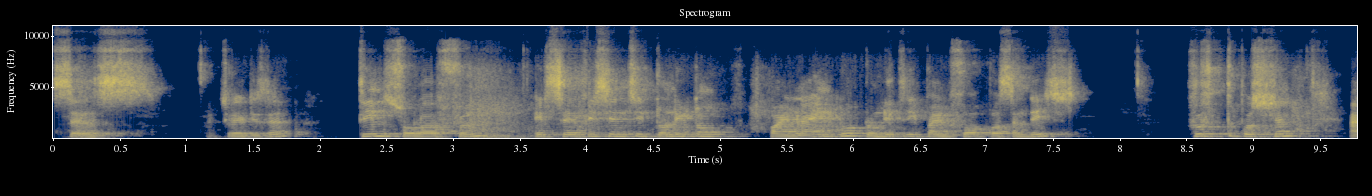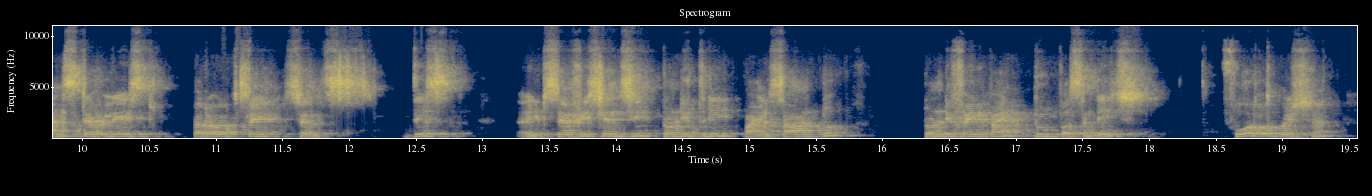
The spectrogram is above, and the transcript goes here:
cells. Actually it is a thin solar film. Its efficiency 22.9 to 23.4 percentage. Fifth position unstabilized perovskite cells. This its efficiency 23.7 to 25.2 percentage. Fourth question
